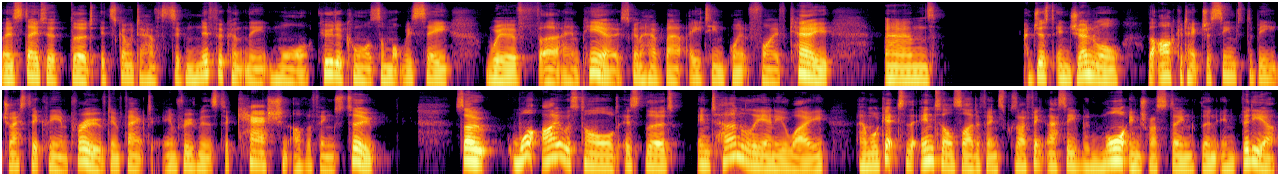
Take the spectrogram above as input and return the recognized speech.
They stated that it's going to have significantly more CUDA cores than what we see with uh, Ampere. It's going to have about 18.5K. And just in general, the architecture seems to be drastically improved. In fact, improvements to cache and other things too. So what I was told is that internally anyway, and we'll get to the Intel side of things because I think that's even more interesting than NVIDIA.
